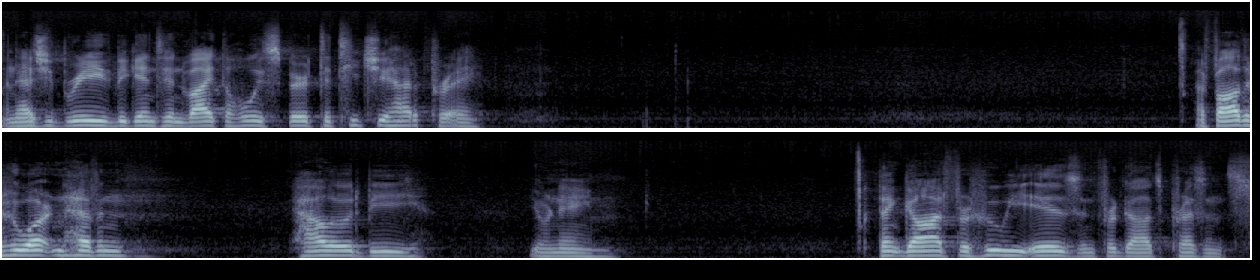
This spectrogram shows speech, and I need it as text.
And as you breathe, begin to invite the Holy Spirit to teach you how to pray. Our Father who art in heaven, hallowed be your name. Thank God for who He is and for God's presence.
